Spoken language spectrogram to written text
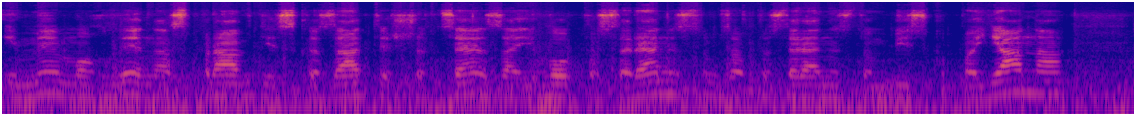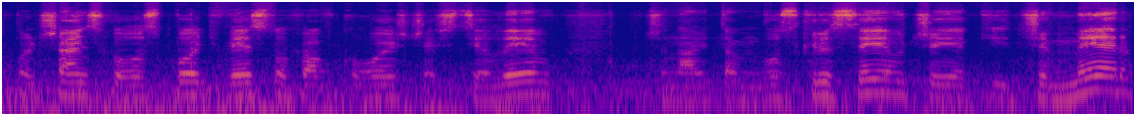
і ми могли насправді сказати, що це за його посередництвом, за посередництвом біскупа Яна Ольшанського Господь вислухав когось ще зцілив, чи навіть там воскресив, чи які чи мир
